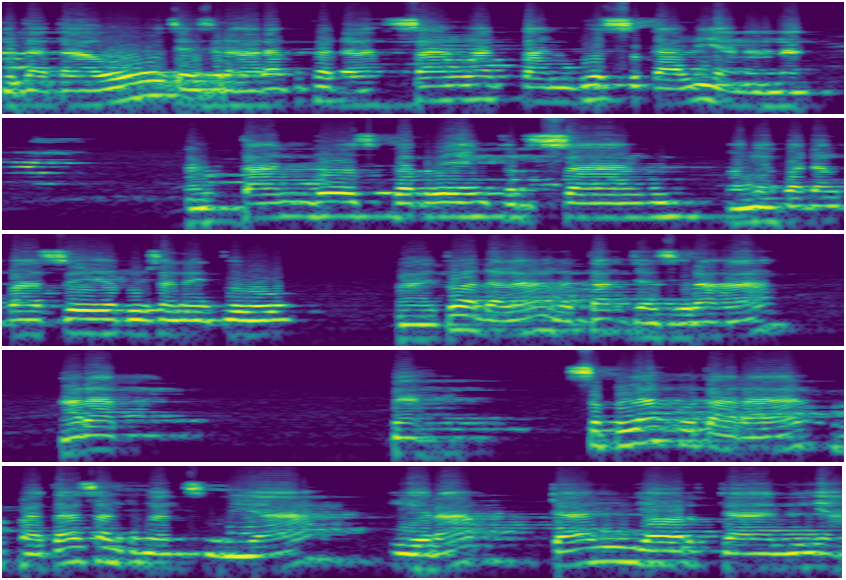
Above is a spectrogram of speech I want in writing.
Kita tahu Jazirah Arab itu adalah sangat tandus sekali anak-anak tandus, kering, gersang, banyak padang pasir di sana itu. Nah, itu adalah letak jazirah Arab. Nah, sebelah utara berbatasan dengan Suriah, Irak, dan Yordania.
